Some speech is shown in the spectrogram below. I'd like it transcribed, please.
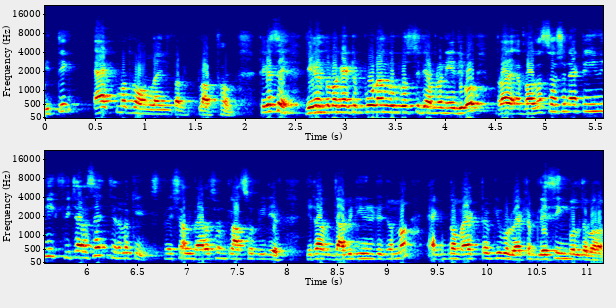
ভিত্তিক একমাত্র অনলাইন প্ল্যাটফর্ম ঠিক আছে? যেখানে তোমাকে একটা পূর্ণাঙ্গ প্রস্তুতি আমরা নিয়ে দিব। বাজার সেশনে একটা ইউনিক ফিচার আছে, সেটা হলো কি? স্পেশাল ম্যারাথন ক্লাস ও পিডিএফ যেটা জাবিটি ইউনিটের জন্য একদম একটা, কি বলব, একটা ব্লেসিং বলতে পারো।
